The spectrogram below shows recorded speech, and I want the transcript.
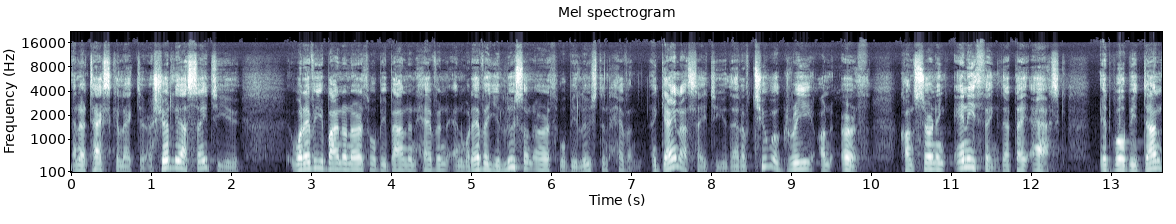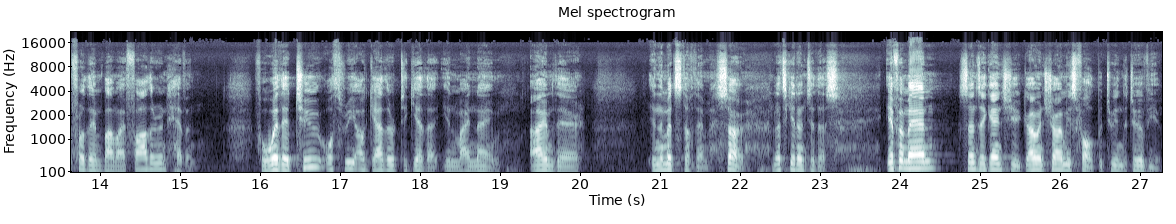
and a tax collector. Assuredly, I say to you, whatever you bind on earth will be bound in heaven, and whatever you loose on earth will be loosed in heaven. Again, I say to you that if two agree on earth concerning anything that they ask, it will be done for them by my Father in heaven. For whether two or three are gathered together in my name, I am there in the midst of them. So, let's get into this. If a man sins against you, go and show him his fault between the two of you.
